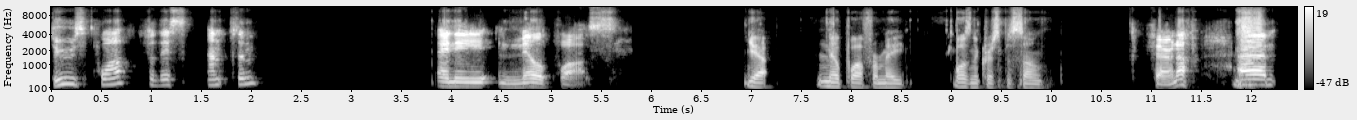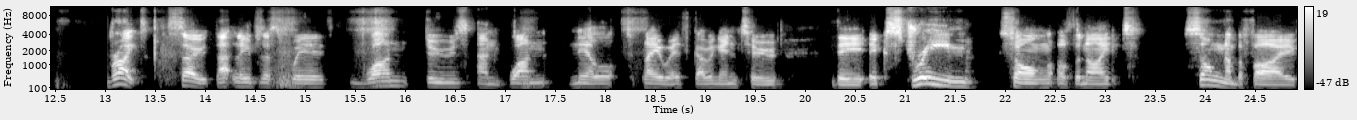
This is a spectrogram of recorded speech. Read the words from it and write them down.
douze points for this anthem? Any nil points? Yeah, nil points for me. Wasn't a Christmas song. Fair enough. Um, right. So that leaves us with one douze and one nil to play with going into the extreme song of the night, song number five,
